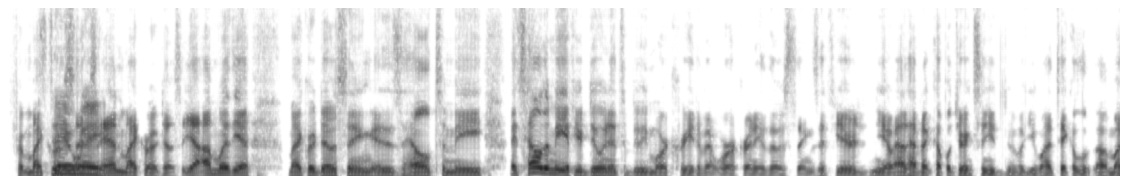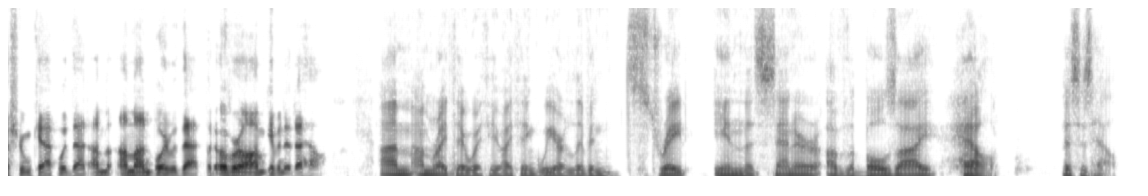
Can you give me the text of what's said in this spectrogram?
from micro stay sex away. and microdosing. Yeah, I'm with you. Microdosing is hell to me. It's hell to me if you're doing it to be more creative at work or any of those things. If you're, you know, out having a couple drinks and you you want to take a, a mushroom cap with that, I'm I'm on board with that. But overall, I'm giving it a hell. I'm I'm right there with you. I think we are living straight in the center of the bullseye. Hell, this is hell.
